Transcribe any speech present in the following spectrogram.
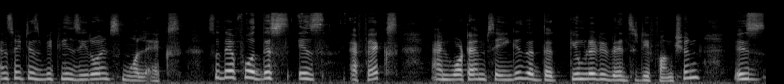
and so it is between 0 and small x. So, therefore, this is f x and what I am saying is that the cumulative density function is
